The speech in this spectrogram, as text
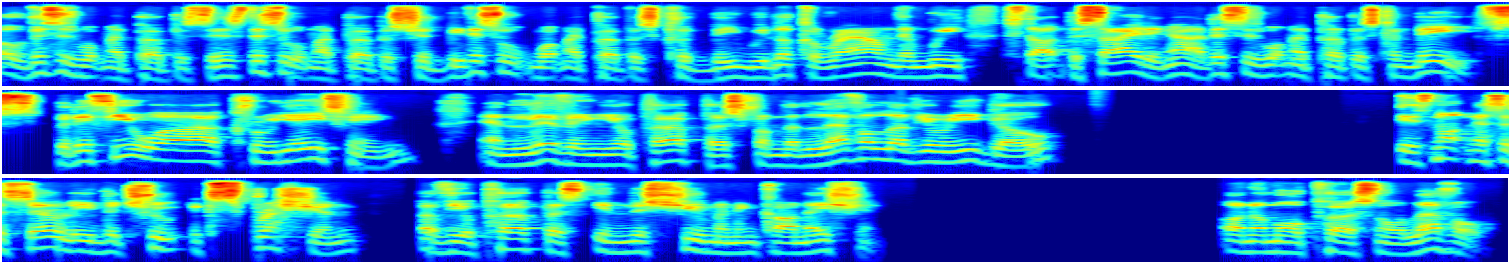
Oh, this is what my purpose is. This is what my purpose should be. This is what my purpose could be. We look around and we start deciding, ah, this is what my purpose can be. But if you are creating and living your purpose from the level of your ego, it's not necessarily the true expression of your purpose in this human incarnation on a more personal level.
